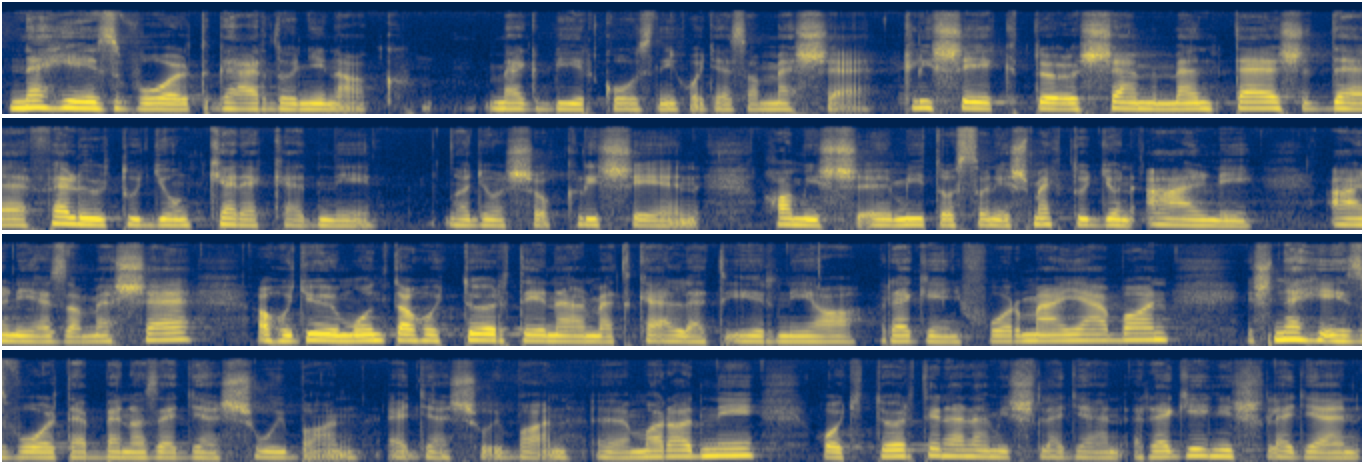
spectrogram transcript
nehéz volt Gárdonyinak megbírkózni, hogy ez a mese kliséktől sem mentes, de felül tudjon kerekedni. Nagyon sok klisén, hamis mítoszon, és meg tudjon állni, állni ez a mese, ahogy ő mondta, hogy történelmet kellett írni a regény formájában, és nehéz volt ebben az egyensúlyban, egyensúlyban maradni, hogy történelem is legyen, regény is legyen,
